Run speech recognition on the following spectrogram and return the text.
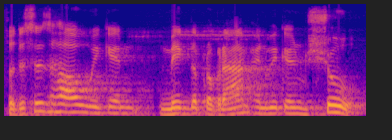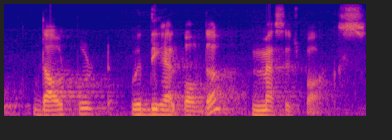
So this is how we can make the program and we can show the output with the help of the message box.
